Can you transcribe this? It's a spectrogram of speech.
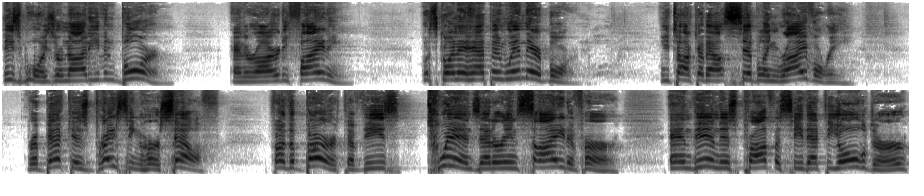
These boys are not even born, and they're already fighting. What's going to happen when they're born? You talk about sibling rivalry. Rebecca is bracing herself for the birth of these twins that are inside of her. And then this prophecy that the older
